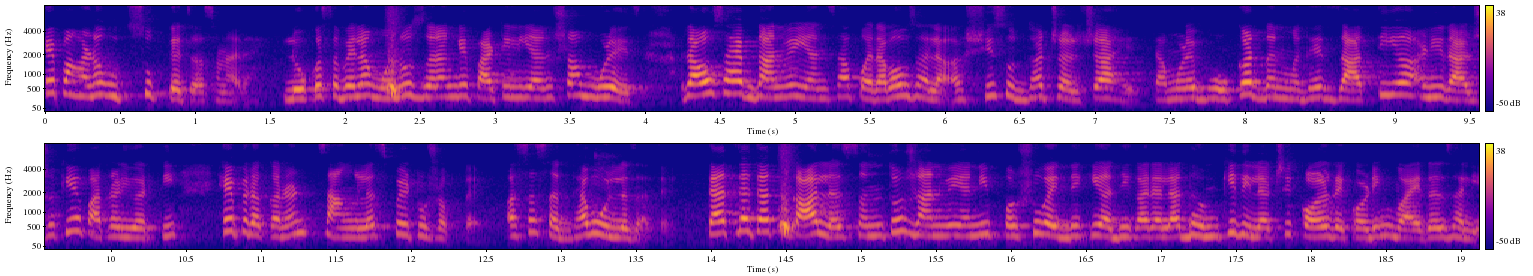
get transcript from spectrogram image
हे पाहणं उत्सुकतेचं असणार आहे. लोकसभेला मनोज जरांगे पाटील यांच्यामुळेच रावसाहेब दानवे यांचा पराभव झाला अशी सुद्धा चर्चा आहे. त्यामुळे भोकरदनमध्ये जातीय आणि राजकीय पातळीवरती हे प्रकरण चांगलंच पेटू शकतंय असं सध्या बोललं जातंय. त्यातल्या त्यात कालच संतोष दानवे यांनी पशुवैद्यकीय अधिकाऱ्याला धमकी दिल्याची कॉल रेकॉर्डिंग व्हायरल झाली.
